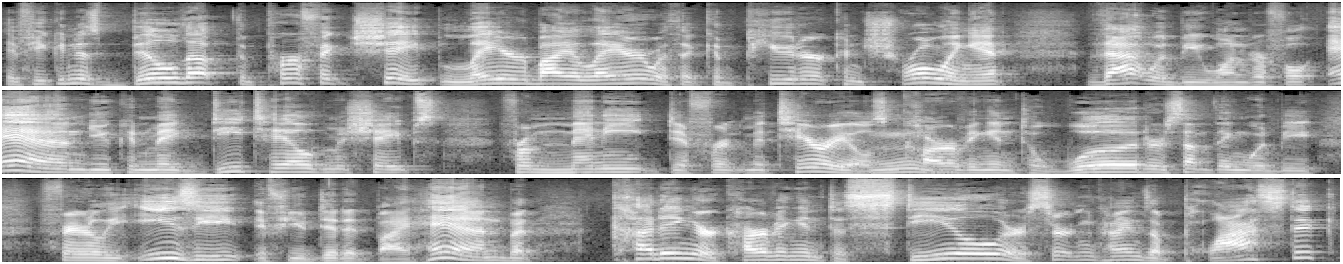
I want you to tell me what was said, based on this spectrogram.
If you can just build up the perfect shape layer by layer with a computer controlling it, that would be wonderful. And you can make detailed shapes from many different materials. Mm. Carving into wood or something would be fairly easy if you did it by hand, but cutting or carving into steel or certain kinds of plastic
